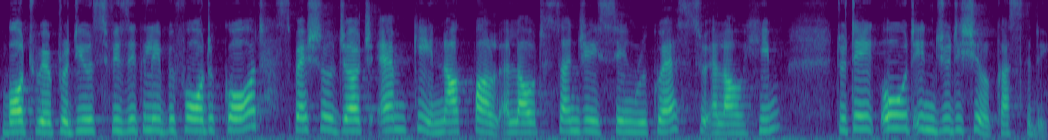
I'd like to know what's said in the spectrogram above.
Both were produced physically before the court. Special Judge M.K. Nagpal allowed Sanjay Singh request to allow him to take oath in judicial custody.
